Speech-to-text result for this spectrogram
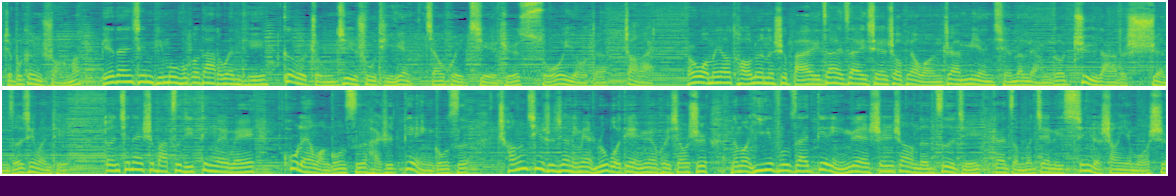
这不更爽吗？别担心屏幕不够大的问题，各种技术体验将会解决所有的障碍。而我们要讨论的是摆在在线售票网站面前的两个巨大的选择性问题：短期内是把自己定位为互联网公司还是电影公司？长期时间里面，如果电影院会消失，那么依附在电影院身上的自己该怎么建立新的商业模式？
